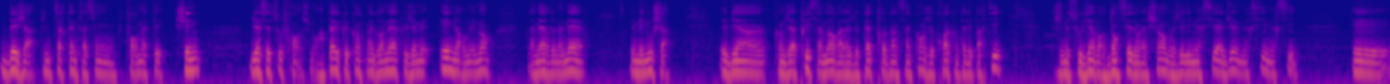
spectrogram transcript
déjà, d'une certaine façon, formatée chez nous, dû à cette souffrance. Je me rappelle que quand ma grand-mère, que j'aimais énormément, la mère de ma mère, Noucha, eh bien, quand j'ai appris sa mort à l'âge de 85 ans, je crois, quand elle est partie, je me souviens avoir dansé dans la chambre et j'ai dit merci à Dieu, merci, merci. Et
